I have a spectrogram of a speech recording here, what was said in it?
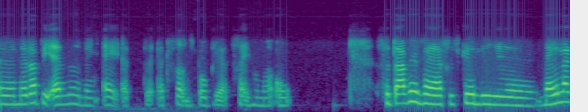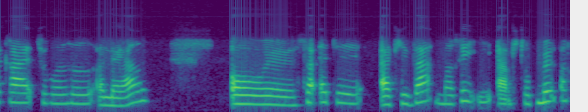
øh, netop i anledning af, at, at Fredensborg bliver 300 år. så der vil være forskellige øh, malergrej til rådighed og lærred. Og øh, så er det arkivar Marie Armstrong Møller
